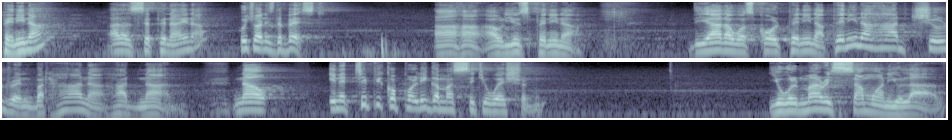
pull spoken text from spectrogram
Penina? Others say Penina. Which one is the best? Uh huh. I'll use Penina. The other was called Penina. Penina had children, but Hannah had none. Now, in a typical polygamous situation, you will marry someone you love,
